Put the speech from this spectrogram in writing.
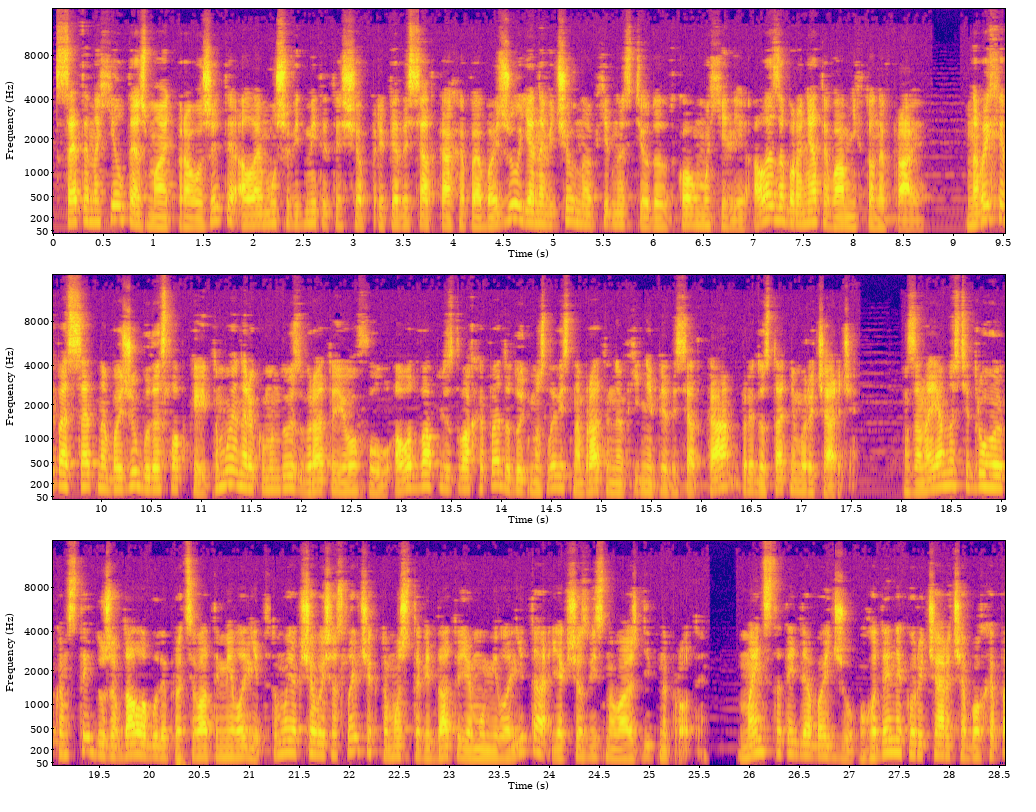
Сети на хіл теж мають право жити, але мушу відмітити, що при 50к хп байджу я не відчув необхідності у додатковому хілі, але забороняти вам ніхто не вправі. Новий хп сет на байжу буде слабкий, тому я не рекомендую збирати його фул, от 2 плюс 2 хп дадуть можливість набрати необхідні 50к при достатньому речарджі. За наявності другої консти дуже вдало буде працювати мілоліт, тому якщо ви щасливчик, то можете віддати йому мілоліта, якщо, звісно, ваш дід не проти. Мейн статей для байджу. Годинник у речардж або ХП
